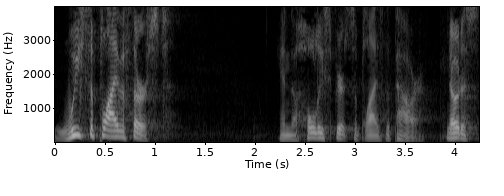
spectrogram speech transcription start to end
We supply the thirst, and the Holy Spirit supplies the power. Notice,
